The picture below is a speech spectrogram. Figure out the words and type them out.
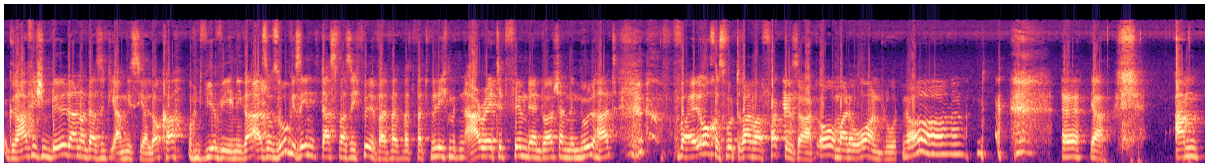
grafischen Bildern und da sind die Amis ja locker und wir weniger. Also so gesehen das, was ich will. Was, was, was will ich mit einem R-Rated-Film, der in Deutschland eine Null hat? Weil, oh, es wurde dreimal Fuck gesagt. Oh, meine Ohren bluten. Oh. Äh, ja. Am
